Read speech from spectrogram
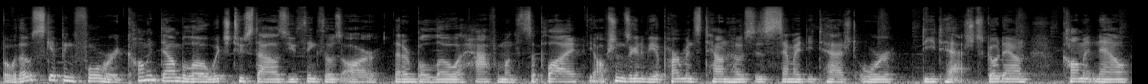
But without skipping forward, comment down below which two styles you think those are that are below a half a month supply. The options are going to be apartments, townhouses, semi detached, or detached. Go down, comment now,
